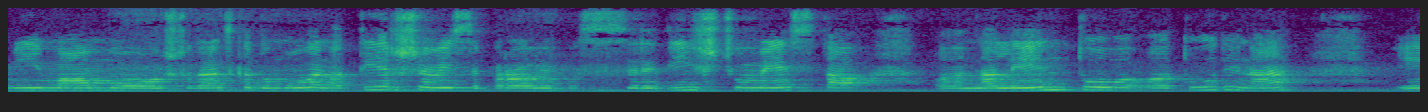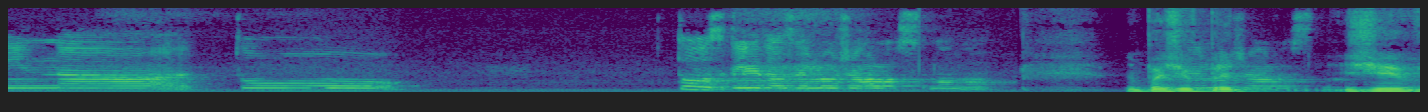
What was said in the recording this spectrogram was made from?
Mi imamo študentske domove na Tirševi, se pravi v središču mesta, eh, na Lendu eh, tudi. Ne? In uh, to, to zgleda zelo žalostno. No. No, že, pred, že, v,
